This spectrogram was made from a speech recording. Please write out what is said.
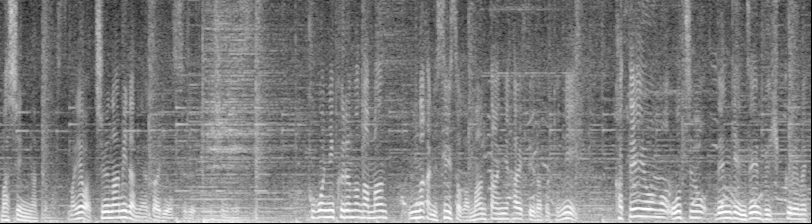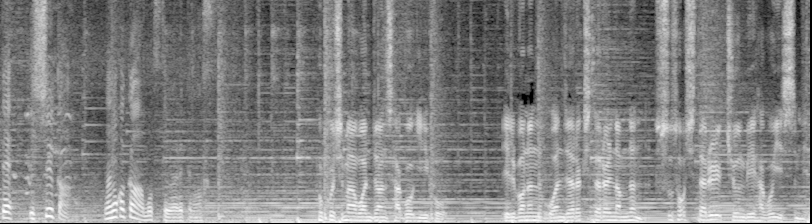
マシンになってます、まあ、要はチューナーみたいな役割をするマシンです。ここに車が満の中に水素が満タンに入っていた時に 家庭用のお家の電源全部ひっくるめて1週間7日間は持つと言われてます 후쿠시마 원전 사고 이후 일본은 원자력 시대를 넘는 수소 시대를 준비하고 있습니다.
